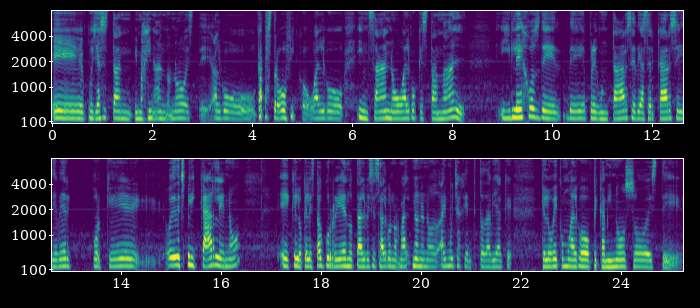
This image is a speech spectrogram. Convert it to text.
eh, pues ya se están imaginando, ¿no? Este, algo catastrófico o algo insano o algo que está mal. Y lejos de, de preguntarse, de acercarse y de ver por qué, o de explicarle, ¿no? Eh, que lo que le está ocurriendo tal vez es algo normal. No, no, no, hay mucha gente todavía que, que lo ve como algo pecaminoso, este,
